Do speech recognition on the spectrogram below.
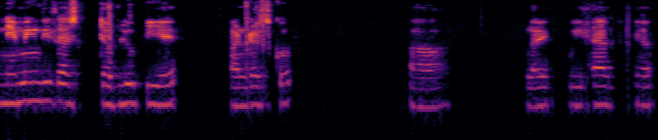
naming this as WPA underscore. Uh, like we have here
